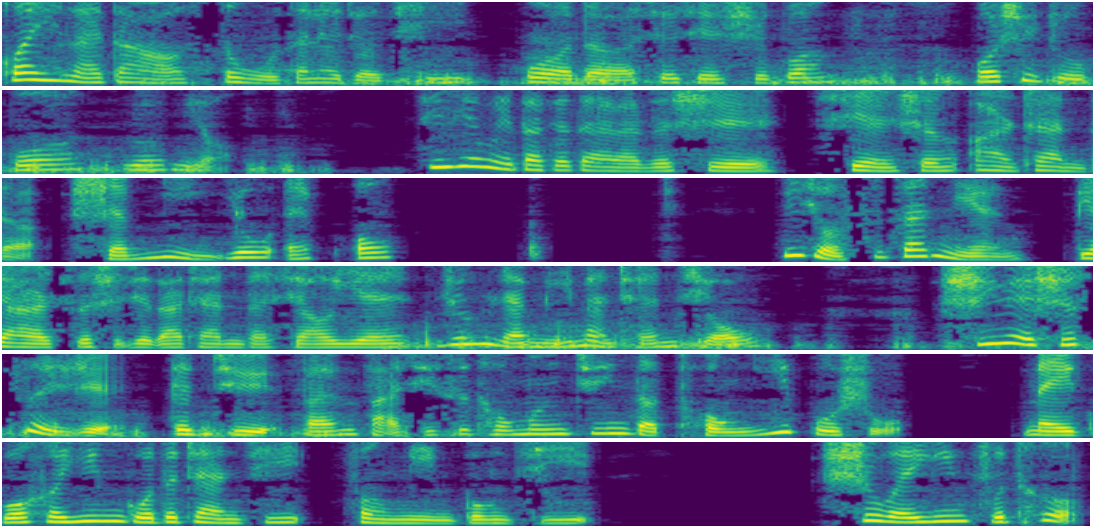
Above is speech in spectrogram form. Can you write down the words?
欢迎来到四五三六九七我的休闲时光，我是主播 Romeo。今天为大家带来的是现身二战的神秘 UFO。一九四三年，第二次世界大战的硝烟仍然弥漫全球。十月十四日，根据反法西斯同盟军的统一部署，美国和英国的战机奉命攻击施维因福特。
